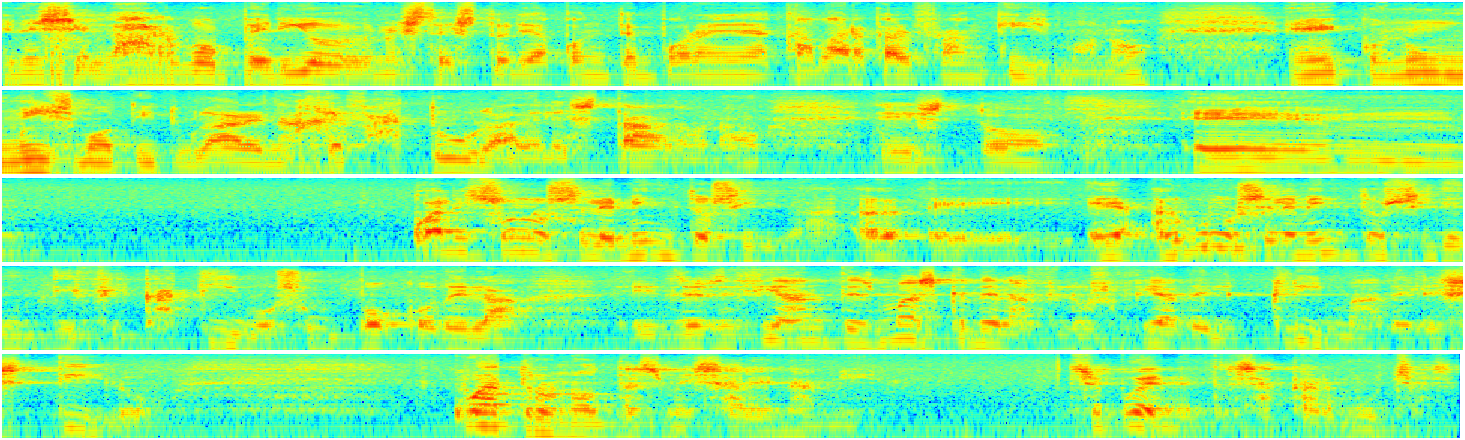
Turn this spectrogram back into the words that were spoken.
En ese largo periodo de nuestra historia contemporánea que abarca el franquismo, ¿no? Eh, con un mismo titular en la jefatura del Estado, ¿no? Esto... Em, cuáles son los elementos, eh, eh, algunos elementos identificativos un poco de la, eh, les decía antes, más que de la filosofía del clima, del estilo. Cuatro notas me salen a mí. Se pueden entresacar muchas.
